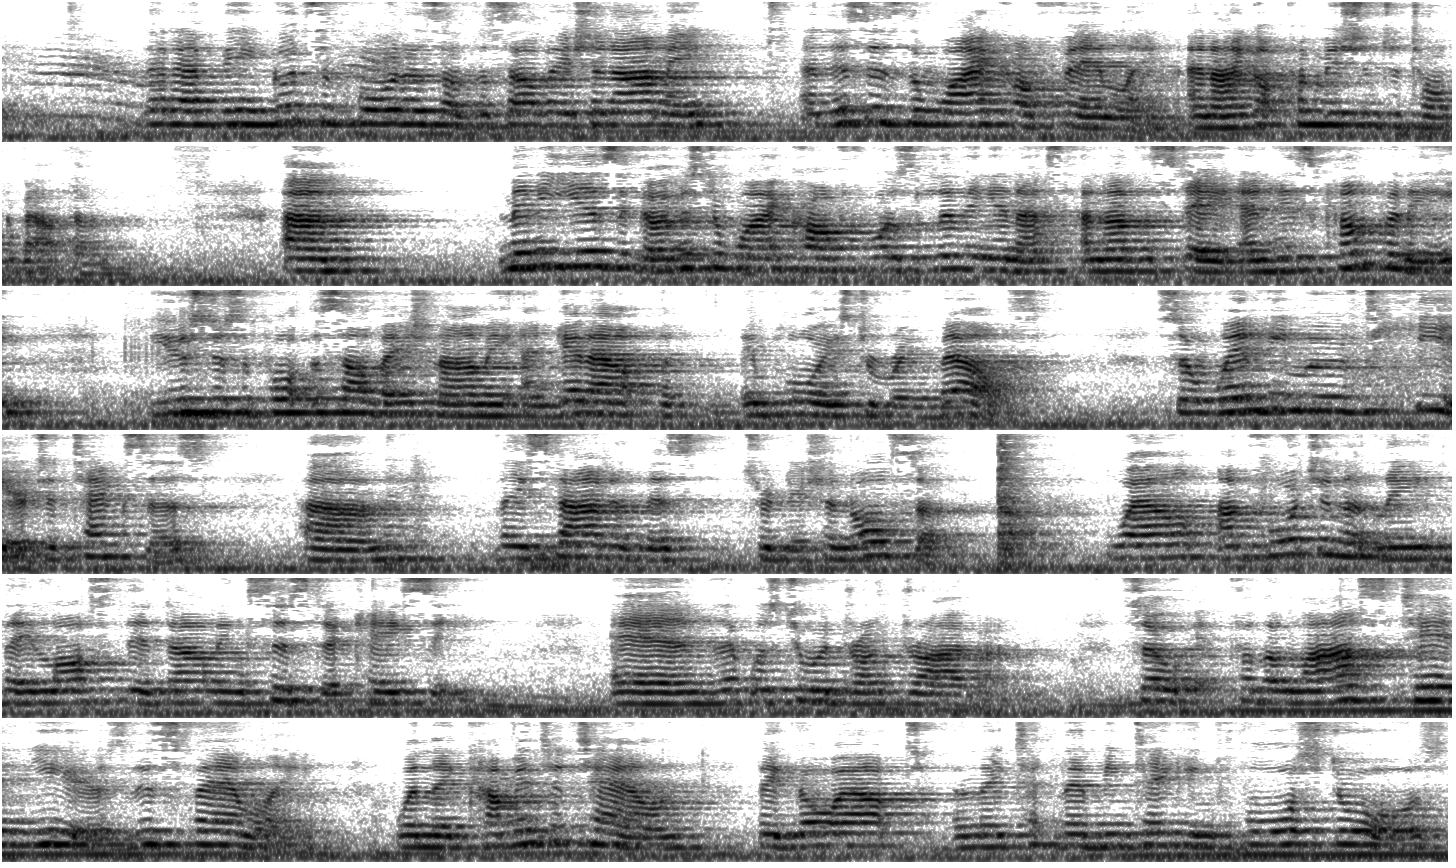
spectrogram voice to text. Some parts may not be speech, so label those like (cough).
that have been good supporters of the Salvation Army, and this is the Waychoff family, and I got permission to talk about them. Um, many years ago, Mr. Waychoff was living in a, another state, and his company used to support the Salvation Army and get out the employees to ring bells. So when he moved here to Texas, um, they started this tradition also. Well, unfortunately, they lost their darling sister, Kasey, and that was to a drunk driver. So for the last 10 years, this family, when they come into town, they go out and they they've been taking four stores,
